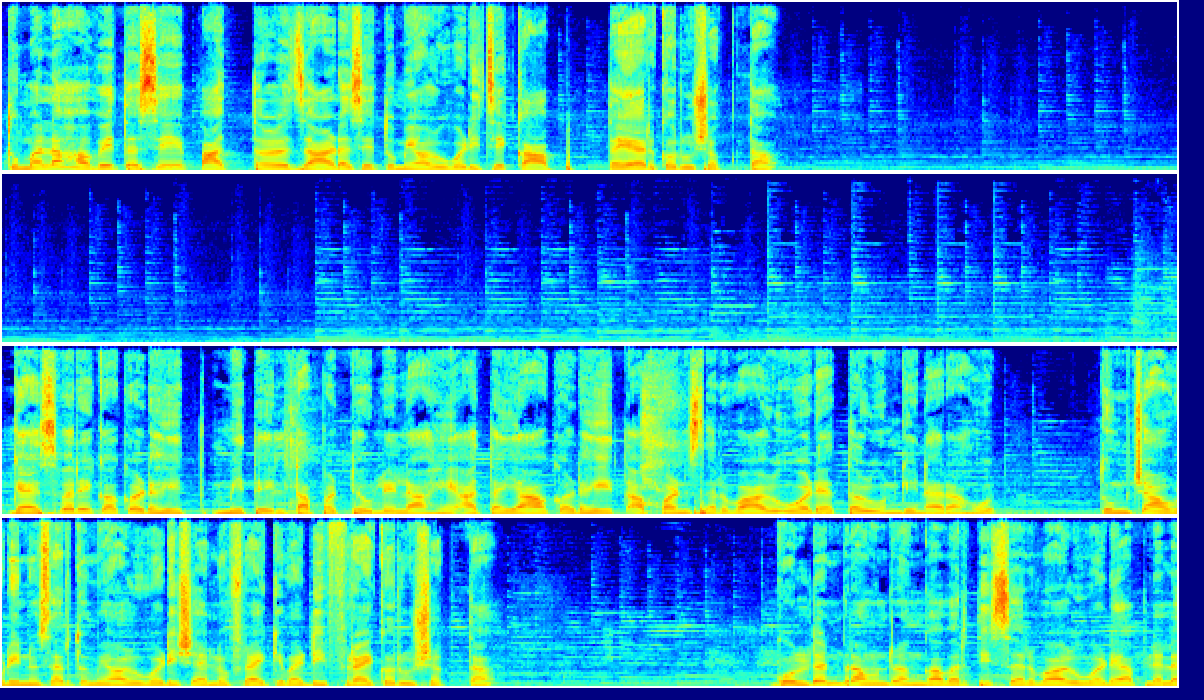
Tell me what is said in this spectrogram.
तुम्हाला हवे तसे पातळ जाड असे तुम्ही अळूवडीचे काप तयार करू शकता. गॅसवर एका कढईत मी तेल तापत ठेवलेलं आहे. आता या कढईत आपण सर्व अळूवड्या तळून घेणार आहोत. तुमच्या आवडीनुसार तुम्ही अळूवडी शॅलो फ्राय किंवा डीप फ्राय करू शकता. गोल्डन ब्राऊन रंगावरती सर्व अळूवड्या आपल्याला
